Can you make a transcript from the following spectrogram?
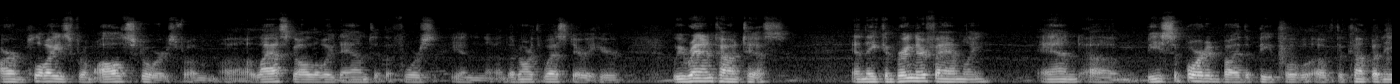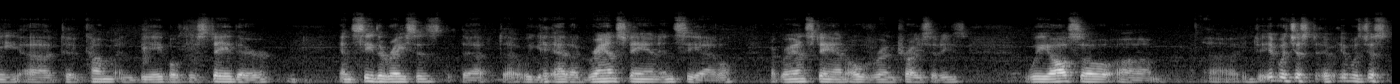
Our employees from all stores, from uh, Alaska all the way down to the force in uh, the Northwest area here, we ran contests, and they could bring their family and um, be supported by the people of the company uh, to come and be able to stay there and see the races. That uh, we had a grandstand in Seattle, a grandstand over in Tri Cities. We also um, uh, it was just it was just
